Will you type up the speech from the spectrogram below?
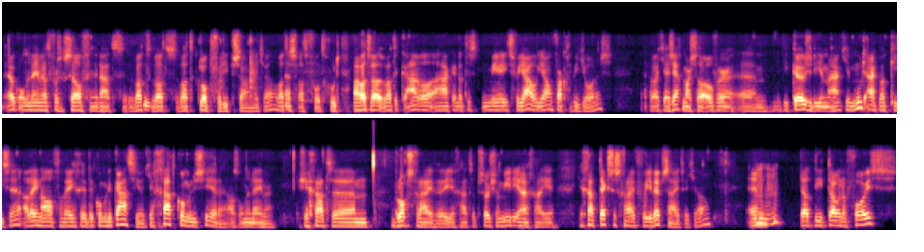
elke ondernemer dat voor zichzelf inderdaad, wat, wat, wat klopt voor die persoon, weet je wel? Wat, is, wat voelt goed? Maar wat, wat, wat ik aan wil haken, dat is meer iets voor jou, jouw vakgebied, Joris. Wat jij zegt, Marcel, over ehm, die keuze die je maakt. Je moet eigenlijk wel kiezen, alleen al vanwege de communicatie. Want je gaat communiceren als ondernemer. Dus je gaat ehm blog schrijven, je gaat op social media, ga je, je gaat teksten schrijven voor je website, weet je wel? En Mhm. dat die tone of voice,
